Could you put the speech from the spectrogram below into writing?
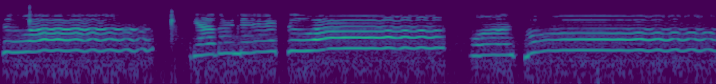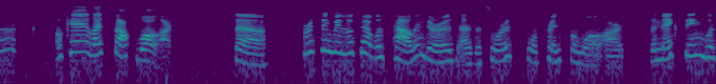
to us, gather near to us once more. Okay, let's talk wall art. The first thing we looked at was calendars as a source for prints for wall art. The next thing was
